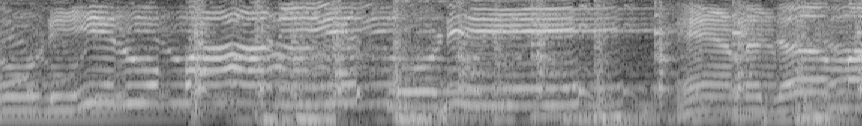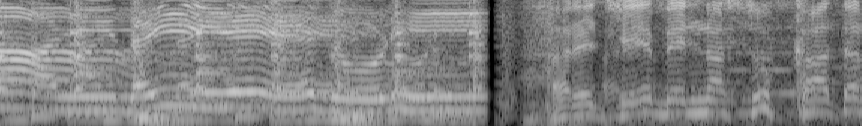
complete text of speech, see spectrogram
રૂડી રૂપાણી સોડી હેણ જમાઈ દઈએ જોડી. અરે જે બેનના સુખ ખાતર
